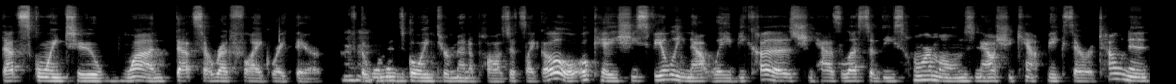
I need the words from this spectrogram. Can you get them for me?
that's going to, one, that's a red flag right there. Mm-hmm. the woman's going through menopause, it's like, oh, okay, she's feeling that way because she has less of these hormones. Now she can't make serotonin,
